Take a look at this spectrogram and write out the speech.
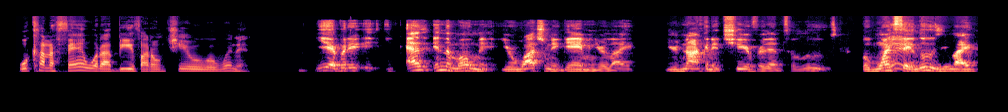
what kind of fan would I be if I don't cheer when we're winning? Yeah, but it, it- as in the moment, you're watching a game and you're like, you're not going to cheer for them to lose. But once they lose, you're like,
